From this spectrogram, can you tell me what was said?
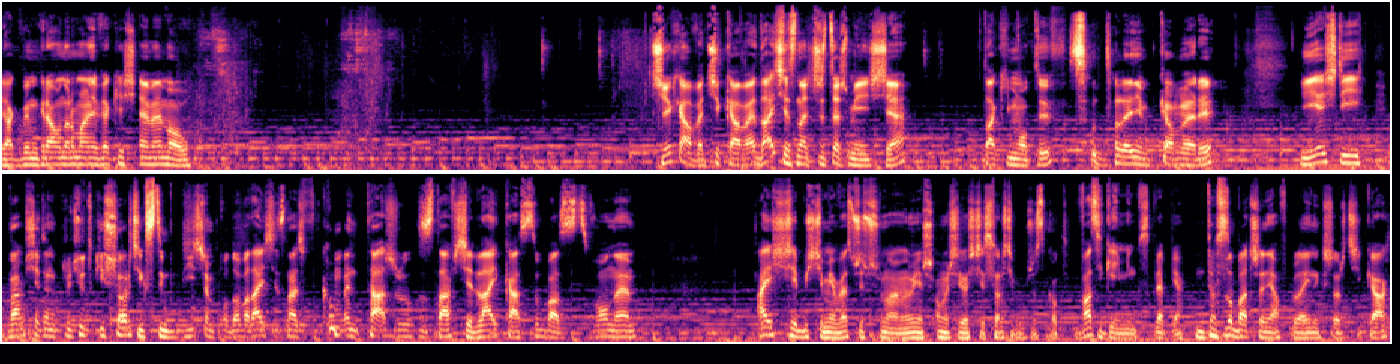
jakbym grał normalnie w jakieś MMO. Ciekawe, ciekawe. Dajcie znać, czy też mieliście taki motyw z oddaleniem kamery. Jeśli wam się ten króciutki shorcik z tym glitchem podoba, dajcie znać w komentarzu, zostawcie lajka, suba z dzwonem. A jeśli byście mnie wesprzeć, przypominam również o możliwości wsparcia poprzez kod Wazi Gaming w sklepie. Do zobaczenia w kolejnych shortcikach.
